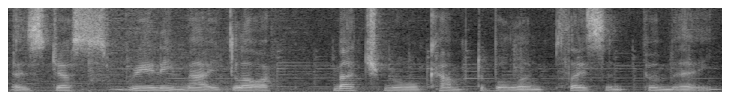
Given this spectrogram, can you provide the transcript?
has just really made life much more comfortable and pleasant for me.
